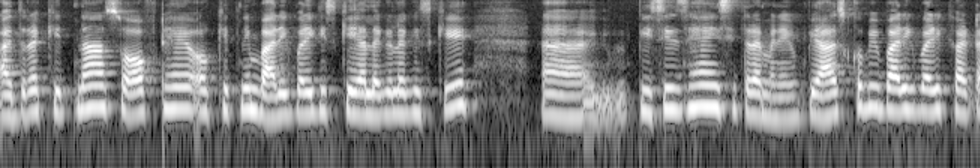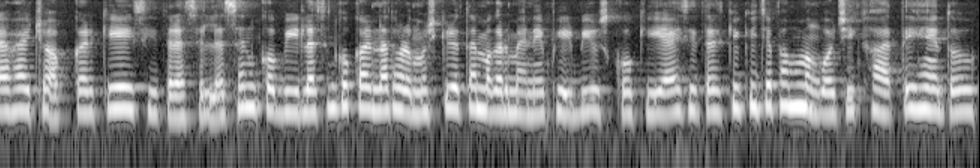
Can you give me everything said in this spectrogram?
अदरक कितना सॉफ्ट है और कितनी बारीक बारीक इसके अलग अलग इसके पीसीज हैं, इसी तरह मैंने प्याज को भी बारीक बारीक काटा हुआ है चॉप करके, इसी तरह से लहसन को भी। लहसन को करना थोड़ा मुश्किल होता है, मगर मैंने फिर भी उसको किया है इसी तरह क्योंकि जब हम मंगोची खाते हैं तो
